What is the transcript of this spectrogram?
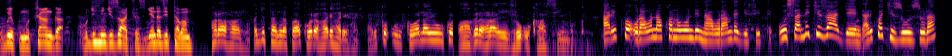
uvuye ku mucanga ku buryo inkingi zacyo zigenda zitabamo. Hari ahantu bagitangira kuhakora hari harehare. Ariko uri kubona yuko wahagarara hejuru ukahasimbuka. Ariko urabona ko n'ubundi nta burambe gifite. Gusa ntikizagenda ariko kizuzura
